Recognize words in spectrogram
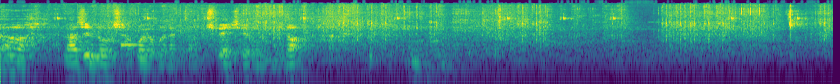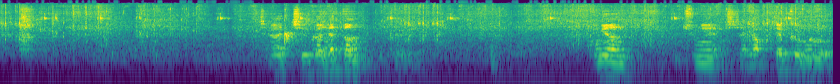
아, 라질로 자고 역을 했던 최재웅입니다. 음, 제가 지금까지 했던 그 공연 중에 진짜 역대급으로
